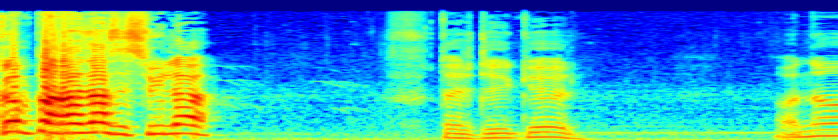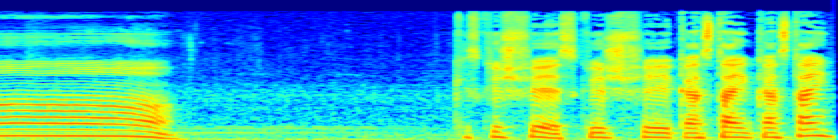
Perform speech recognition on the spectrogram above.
Comme par hasard, c'est celui-là Foutage de gueule. Oh non Qu'est-ce que je fais? Est-ce que je fais castagne, castagne?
